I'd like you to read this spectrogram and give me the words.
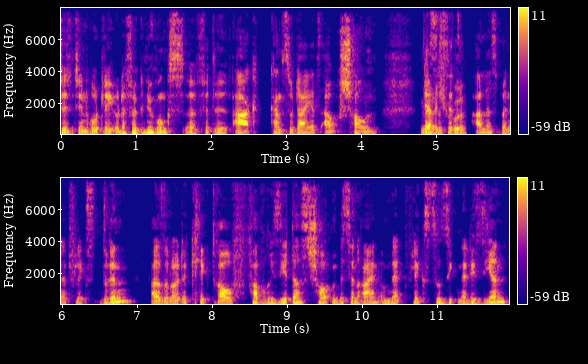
den, den Rotlicht- oder Vergnügungsviertel Arc, kannst du da jetzt auch schauen. Ja, Das ist richtig jetzt cool. alles bei Netflix drin. Also Leute, klickt drauf, favorisiert das, schaut ein bisschen rein, um Netflix zu signalisieren.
